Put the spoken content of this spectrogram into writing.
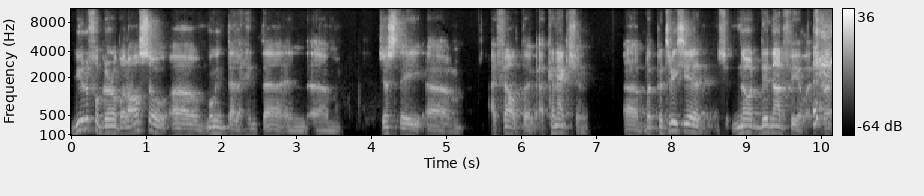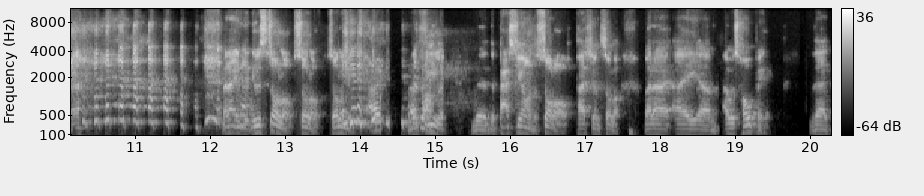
Beautiful girl, but also uh, muy inteligente and um, just a um, I felt a, a connection. Uh, but Patricia no did not feel it. But, uh, but I did. It was solo, solo, solo. the feeling, the the passion, the solo, passion solo. But I I um, I was hoping that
